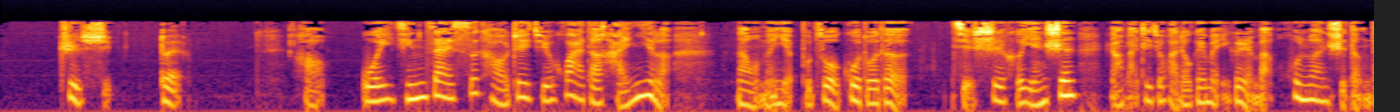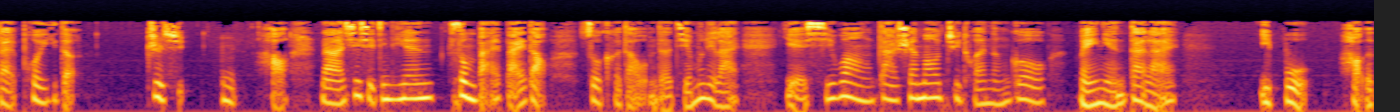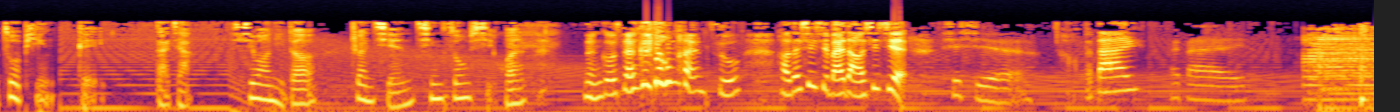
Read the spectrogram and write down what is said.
秩序。对，好，我已经在思考这句话的含义了。那我们也不做过多的解释和延伸，然后把这句话留给每一个人吧。混乱是等待破译的秩序。嗯，好。好，那谢谢今天宋白白导做客到我们的节目里来，也希望大山猫剧团能够每一年带来一部好的作品给大家。希望你的赚钱轻松喜欢能够三个都满足。好的，谢谢白导，谢谢，谢谢，好，拜拜，拜拜。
